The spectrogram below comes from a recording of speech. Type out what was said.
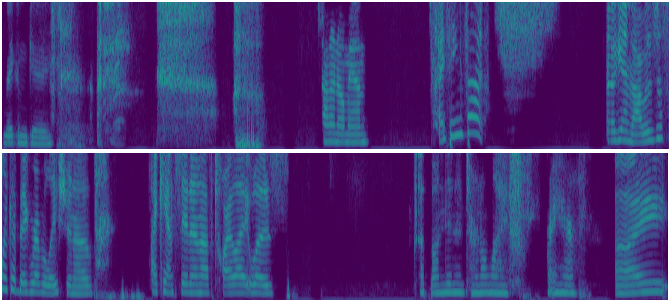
make them gay. I don't know, man. I think that again, that was just like a big revelation of I can't say it enough. Twilight was abundant eternal life right here. I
